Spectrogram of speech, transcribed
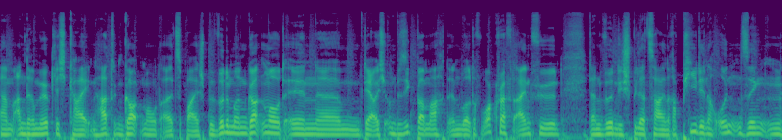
ähm, andere Möglichkeiten hat. God Mode als Beispiel. Würde man God Mode, in, ähm, der euch unbesiegbar macht, in World of Warcraft einführen, dann würden die Spielerzahlen rapide nach unten sinken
